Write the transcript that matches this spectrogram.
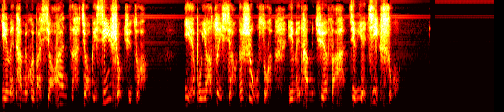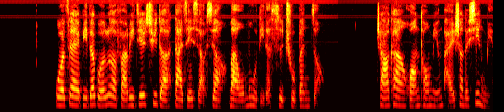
因为他们会把小案子交给新手去做；也不要最小的事务所，因为他们缺乏经验技术。”我在彼得伯勒法律街区的大街小巷漫无目的的四处奔走，查看黄铜名牌上的姓名。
